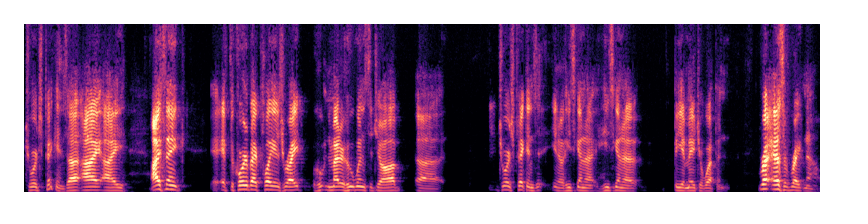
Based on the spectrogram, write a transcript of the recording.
George Pickens. I, I, I, I, think if the quarterback play is right, who, no matter who wins the job, uh, George Pickens, you know, he's gonna he's gonna be a major weapon. Right as of right now.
